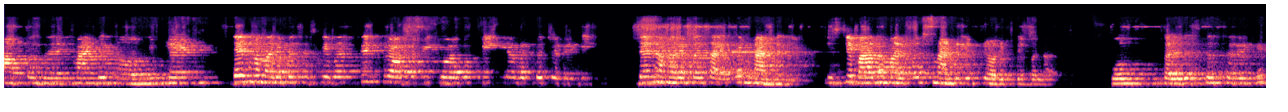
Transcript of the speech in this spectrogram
after that Mendel Newland then हमारे पास इसके बाद फिर जो है वो पीक लेवल पे चलेगी। देन हमारे पास आए थे इसके बाद हमारे पास मैंडल पीरियोडिक टेबल वो कल डिस्कस करेंगे।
